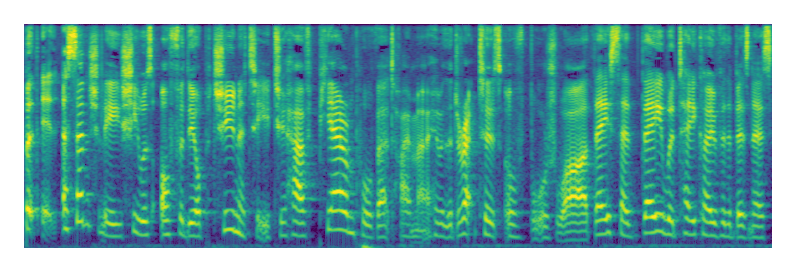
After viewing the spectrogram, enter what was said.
But it, essentially, she was offered the opportunity to have Pierre and Paul Wertheimer, who were the directors of Bourjois, They said they would take over the business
